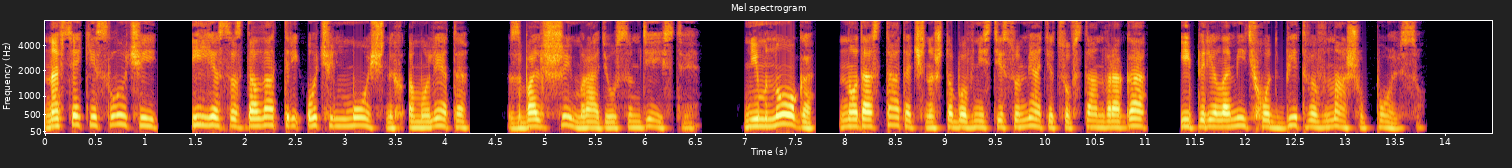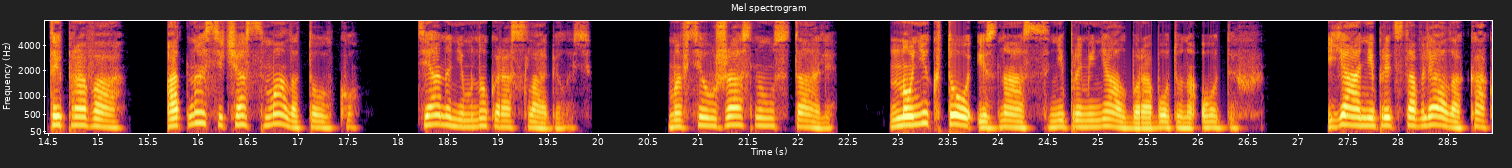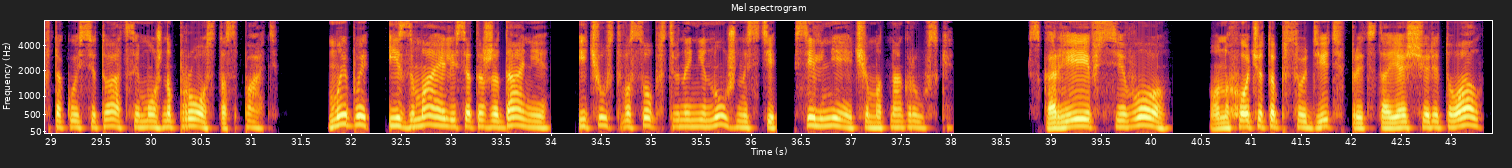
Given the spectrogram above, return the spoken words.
На всякий случай Ия создала три очень мощных амулета с большим радиусом действия. Немного, но достаточно, чтобы внести сумятицу в стан врага и переломить ход битвы в нашу пользу. Ты права, от нас сейчас мало толку. Тиана немного расслабилась. Мы все ужасно устали, но никто из нас не променял бы работу на отдых. Я не представляла, как в такой ситуации можно просто спать. Мы бы измаялись от ожидания, и чувство собственной ненужности сильнее, чем от нагрузки. Скорее всего, он хочет обсудить предстоящий ритуал,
